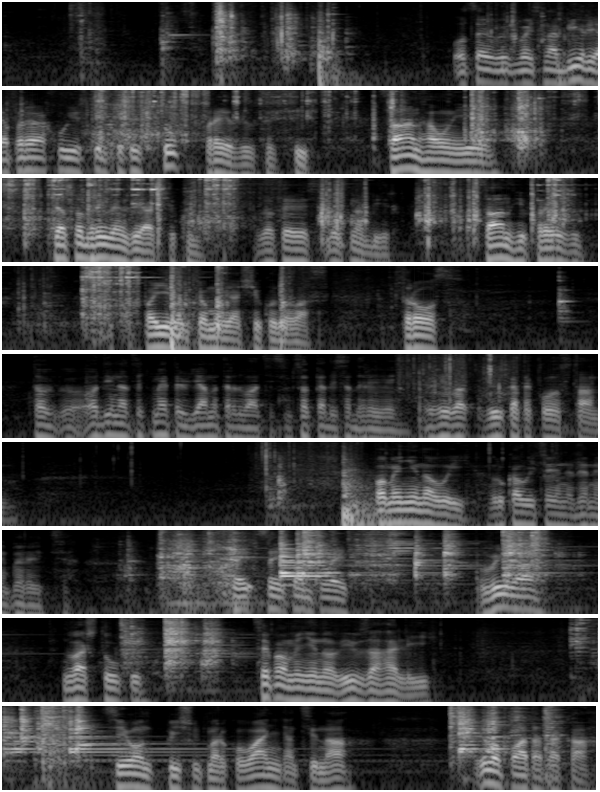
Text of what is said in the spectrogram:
Оце весь набір, я перерахую, скільки тут штук фрезів це всі. Санга он є. 500 гривень з ящиком. За це весь, весь набір. Санги, фрези. Поїде в цьому ящику до вас. Трос. То 11 метрів, діаметр 20, 750 гривень. Жилка такого стану. По мені новий, рукавиця ніде не береться. Цей, цей комплект. Вила два штуки. Це по мені нові взагалі. Ці он пишуть маркування, ціна. І лопата така.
